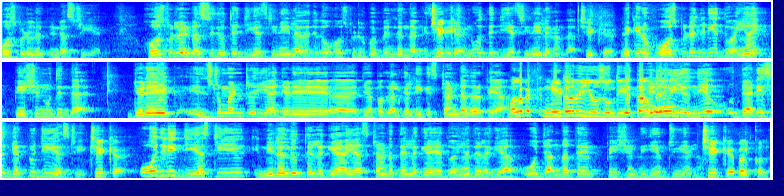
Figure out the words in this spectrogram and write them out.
ਹਸਪੀਟਲ ਇੰਡਸਟਰੀ ਹੈ। ਹਸਪੀਟਲ ਇੰਡਸਟਰੀ ਦੇ ਉੱਤੇ ਜੀਐਸਟੀ ਨਹੀਂ ਲੱਗਦਾ ਜਦੋਂ ਹਸਪੀਟਲ ਕੋਈ ਬਿੱਲ ਦਿੰਦਾ ਕਿਸੇ। ਪੇਸ਼ੈਂਟ ਨੂੰ ਉੱਤੇ ਜੀਐਸਟੀ ਨਹੀਂ ਲਗਾਉਂਦਾ। ਠੀਕ ਹੈ। ਲੇਕਿਨ ਹਸਪੀਟਲ ਜਿਹੜੀਆਂ ਦਵਾਈਆਂ ਪੇਸ਼ੈਂਟ ਨੂੰ ਦਿੰਦਾ ਹੈ ਜਿਹੜੇ ਇਨਸਟਰੂਮੈਂਟ ਜਾਂ ਜਿਹੜੇ ਜੇ ਆਪਾਂ ਗੱਲ ਕਰ ਲਈਏ ਕਿ ਸਟੰਟ ਅਗਰ ਪਿਆ ਮਤਲਬ ਇੱਕ ਨੀਡਲ ਵੀ ਯੂਜ਼ ਹੁੰਦੀ ਹੈ ਤਾਂ ਉਹ ਵੀ ਹੁੰਦੀ ਹੈ that is subject to GST ਠੀਕ ਹੈ। ਉਹ ਜਿਹੜੀ ਜੀਐਸਟੀ ਨੀਡਲ ਦੇ ਉੱਤੇ ਲੱਗਿਆ ਜਾਂ ਸਟੰਟ ਤੇ ਲੱਗਿਆ ਜਾਂ ਦਵਾਈਆਂ ਤੇ ਲੱਗਿਆ ਉਹ ਜਾਂਦਾ ਤੇ ਪੇਸ਼ੈਂਟ ਦੀ ਜੇਬ 'ਚ ਹੀ ਹੈ ਨਾ। ਠੀਕ ਹੈ ਬਿਲਕੁਲ।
